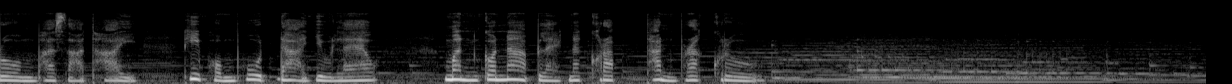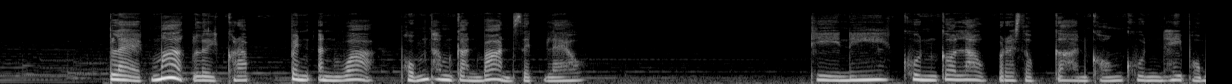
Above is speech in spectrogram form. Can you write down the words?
รวมภาษาไทย ที่ผมพูดได้อยู่แล้ว มันก็น่าแปลกนะครับท่านพระครู ลกมากเลยครับ เป็นอันว่าผมทำการบ้านเสร็จแล้ว ทีนี้คุณก็เล่าประสบการณ์ของคุณให้ผม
